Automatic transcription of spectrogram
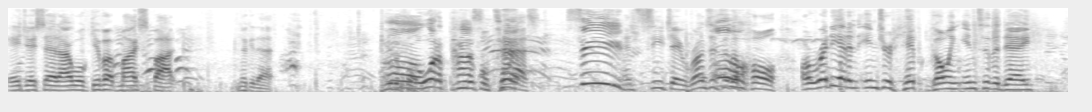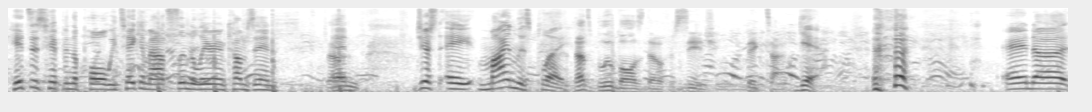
AJ said, I will give up my spot. Look at that. oh, what a powerful beautiful and pass. Siege! And CJ runs into Oh. the pole. Already had an injured hip going into the day. Hits his hip in the pole. We take him out. Slim Delirium comes in. And just a mindless play. That's blue balls, though, for Siege. Big time. Yeah. and uh,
